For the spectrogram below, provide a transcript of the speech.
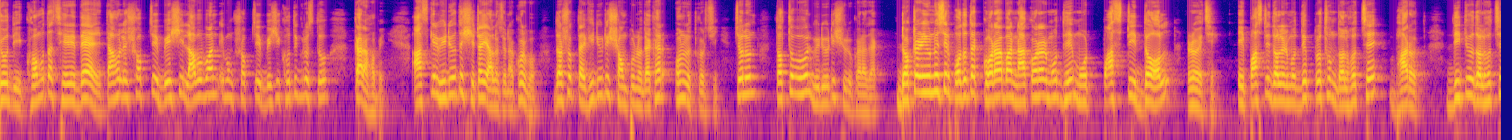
যদি ক্ষমতা ছেড়ে দেয়, তাহলে সবচেয়ে বেশি লাভবান এবং সবচেয়ে বেশি ক্ষতিগ্রস্ত কারা হবে? আজকের ভিডিওতে সেটাই আলোচনা করব। দর্শক, তাই ভিডিওটি সম্পূর্ণ দেখার অনুরোধ করছি। চলুন তথ্যবহুল ভিডিওটি শুরু করা যাক। ডক্টর ইউনুসের পদত্যাগ করা বা না করার মধ্যে মোট পাঁচটি দল রয়েছে। এই পাঁচটি দলের মধ্যে প্রথম দল হচ্ছে ভারত। দ্বিতীয় দল হচ্ছে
